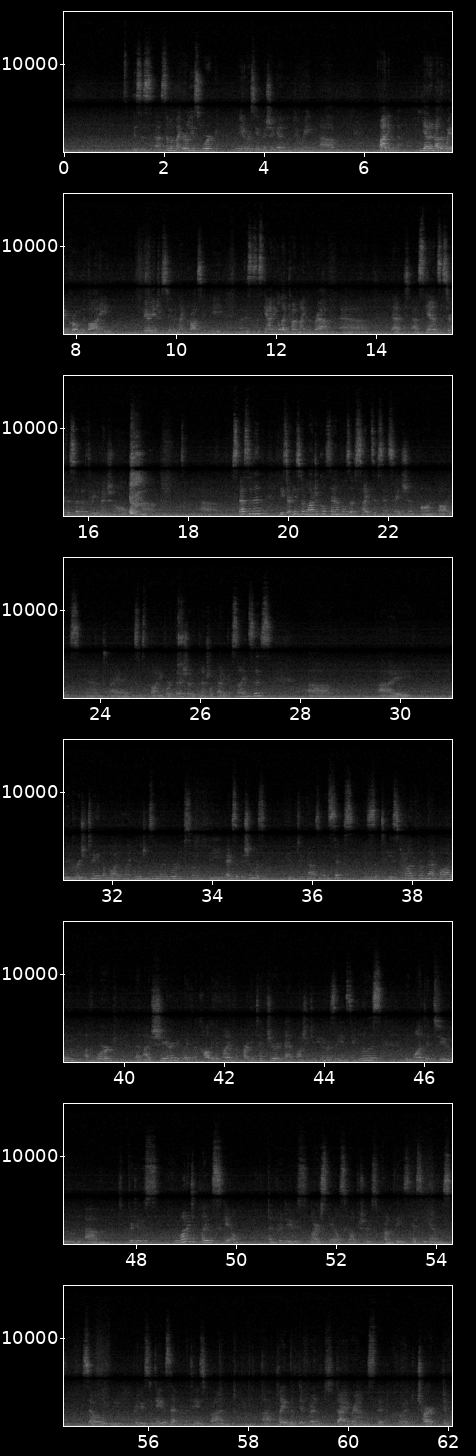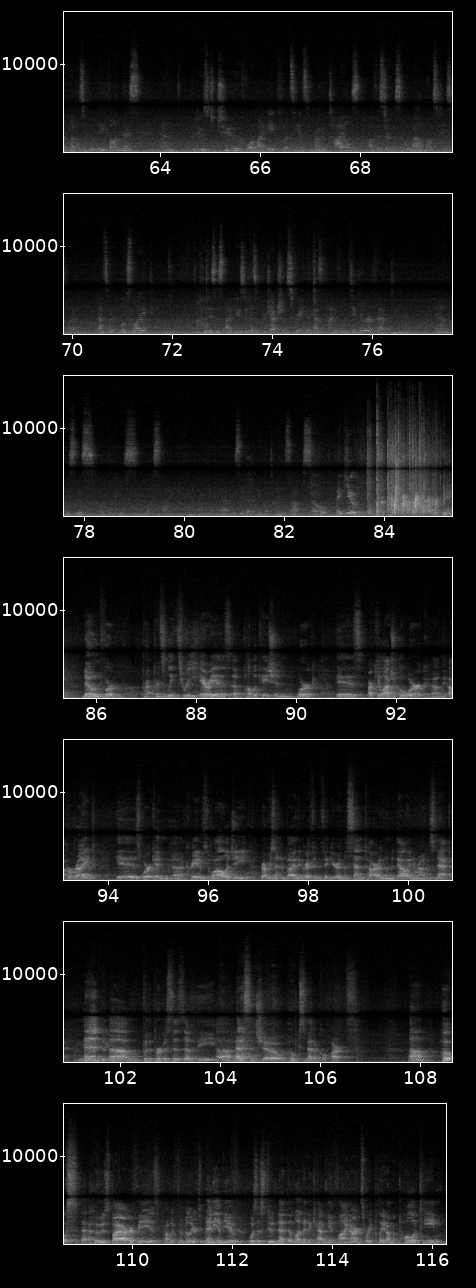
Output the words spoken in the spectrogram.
this is uh, some of my earliest work from the University of Michigan doing, um, finding yet another way to probe the body, very interested in microscopy. This is a scanning electron micrograph uh, that uh, scans the surface of a three-dimensional uh, specimen. These are histological samples of sites of sensation on bodies. And I, this was the body of work that I showed at the National Academy of Sciences. Um, I regurgitate a lot of my images in my work. So the exhibition was in 2006. This is a taste bud from that body of work that I shared with a colleague of mine from architecture at Washington University in St. Louis. We wanted to um, produce, we wanted to play with scale and produce large-scale sculptures from these SEMs. So we produced a data set from the taste bud, uh, played with different diagrams that could chart different levels of relief on this, and produced two four by eight foot CNC routed tiles of the surface of a wild mouse taste bud. That's what it looks mm-hmm. like. Uh-huh. This is I've used it as a projection screen that has a kind of lenticular effect, mm-hmm. and this is what the piece looks like. I think that is it. I think my time is up. So thank you. known for pr- principally three areas of publication work is archaeological work on the upper right, his work in uh, creative zoology, represented by the griffin figure and the centaur and the medallion around his neck, and um, for the purposes of the uh, medicine show, Hokes Medical Arts. Um, Hokes, uh, whose biography is probably familiar to many of you, was a student at the London Academy of Fine Arts where he played on the polo team.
